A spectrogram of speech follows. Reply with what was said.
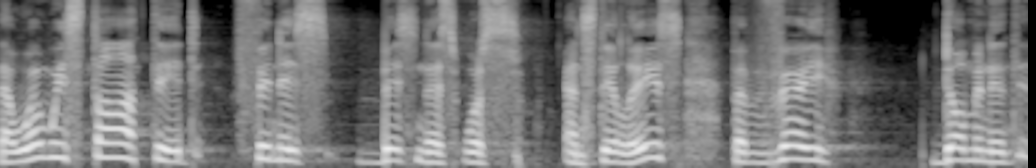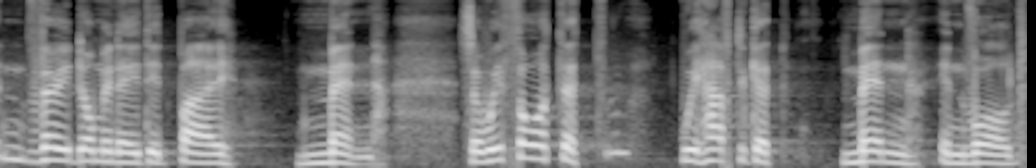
That when we started, Finnish business was, and still is, but very dominant, very dominated by men. So we thought that we have to get men involved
